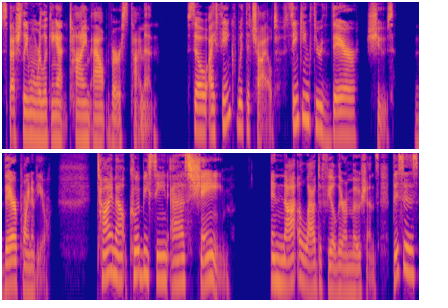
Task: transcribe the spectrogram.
especially when we're looking at time out versus time in. So I think with the child, thinking through their shoes, their point of view, timeout could be seen as shame and not allowed to feel their emotions. This is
